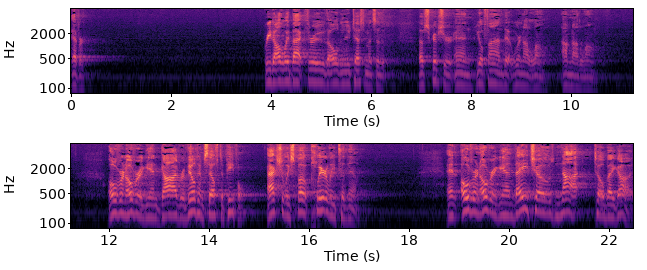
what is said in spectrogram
ever. Read all the way back through the Old and New Testaments of, of Scripture, and you'll find that we're not alone. I'm not alone. Over and over again, God revealed himself to people, actually spoke clearly to them. And over and over again, they chose not to obey God.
